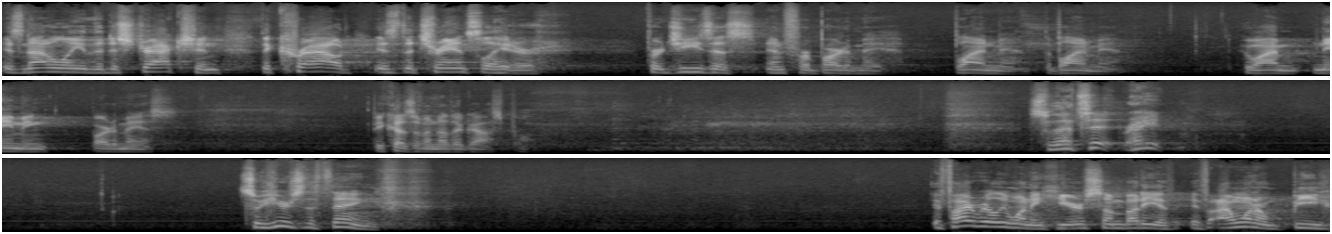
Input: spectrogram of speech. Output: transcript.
is not only the distraction, the crowd is the translator for Jesus and for Bartimaeus, blind man, the blind man, who I'm naming Bartimaeus because of another gospel. So that's it, right? So here's the thing. If I really want to hear somebody, if, if I want to be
